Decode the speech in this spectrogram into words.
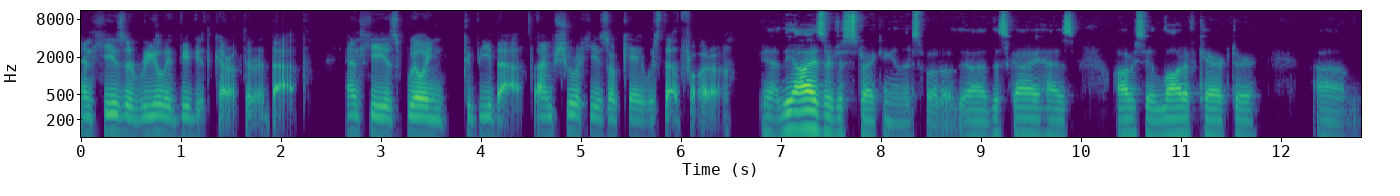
and he is a really vivid character at that. And he is willing to be that. I'm sure he is okay with that photo. Yeah, the eyes are just striking in this photo. Uh, this guy has obviously a lot of character. Um,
